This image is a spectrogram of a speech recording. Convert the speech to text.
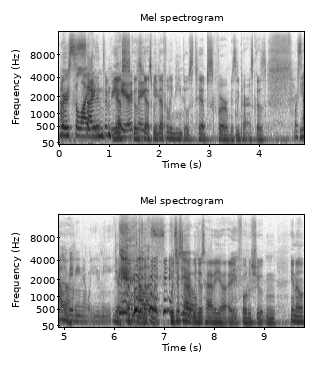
We're Excited to be yes, here. because Thank yes, we definitely need those tips for busy parents because We're Yeah. salivating at what you need. Yeah, definitely, definitely. We just had we just had a uh, a photo shoot, and you know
